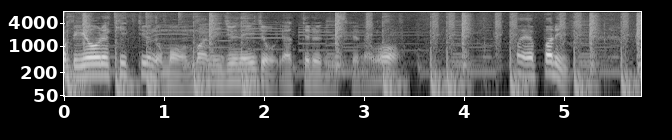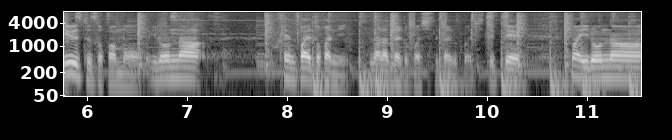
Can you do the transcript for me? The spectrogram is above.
あ、美容歴っていうのも、まあ、20年以上やってるんですけども、まあ、やっぱり技術とかもいろんな先輩とかに習ったりとかしてたりとかしてて、まあ、いろんな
